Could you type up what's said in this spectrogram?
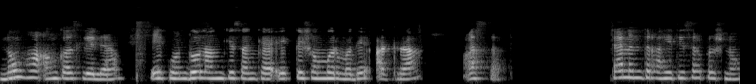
नऊ हा अंक असलेल्या एकूण दोन अंकी संख्या एक ते शंभरमध्ये अठरा असतात. त्यानंतर आहे तिसरा प्रश्न.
